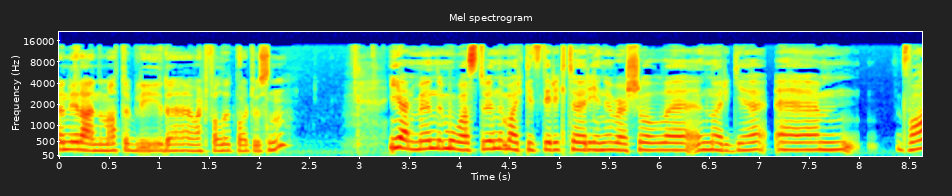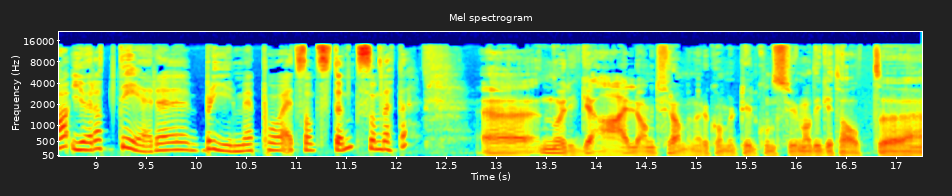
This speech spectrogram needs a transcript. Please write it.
Men vi regner med at det blir eh, i hvert fall et par tusen. Gjermund Moastuen, markedsdirektør i Universal eh, Norge. Hva gjør at dere blir med på et sånt stunt som dette? Eh, Norge er langt framme når det kommer til konsum av digitalt, eh,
